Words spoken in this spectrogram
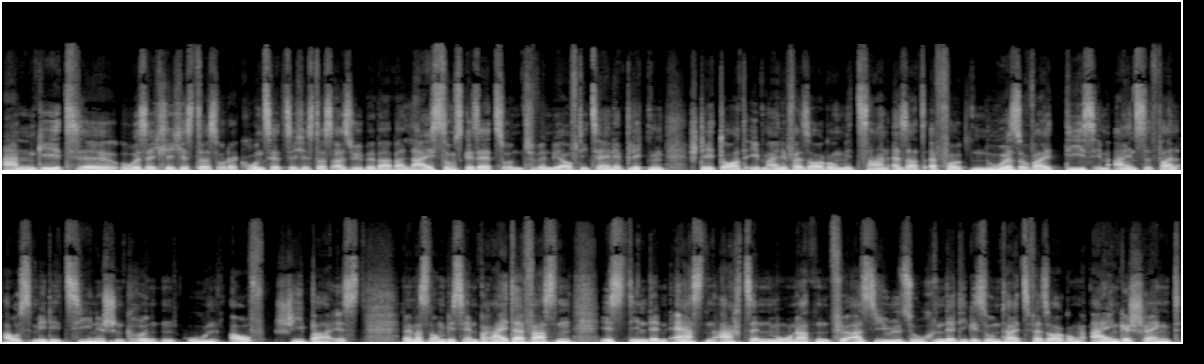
angeht. Uh, ursächlich ist das oder grundsätzlich ist das Asylbewerberleistungsgesetz und wenn wir auf die Zähne blicken, steht dort eben eine Versorgung mit Zahnersatz erfolgt nur, soweit dies im Einzelfall aus medizinischen Gründen unaufschiebbar ist. Wenn wir es noch ein bisschen breiter fassen, ist in den ersten 18 Monaten für Asylsuchende die Gesundheitsversorgung eingeschränkt eingeschränkt,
